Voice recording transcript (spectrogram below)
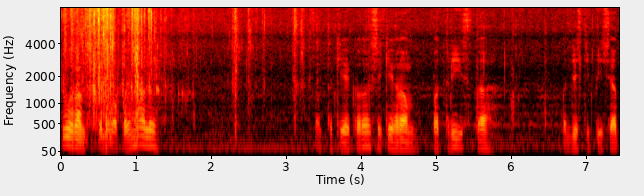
Килограммчика два поймали. Вот такие карасики, грамм по 300, по 250.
